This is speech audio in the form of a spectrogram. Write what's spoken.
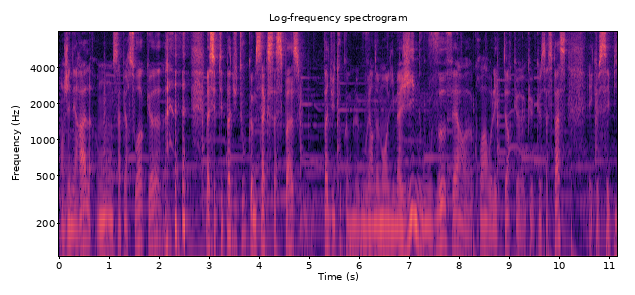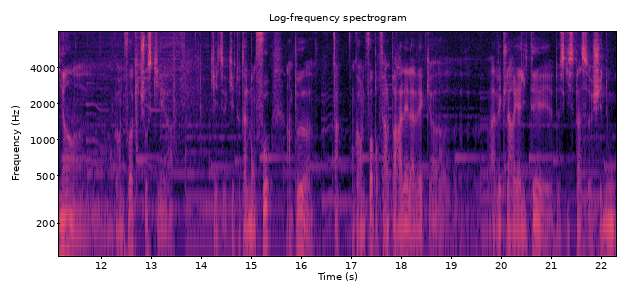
en général on s'aperçoit que bah, c'est peut-être pas du tout comme ça que ça se passe ou pas du tout comme le gouvernement l'imagine ou veut faire croire au lecteur que, ça se passe et que c'est bien encore une fois quelque chose qui est, qui est, qui est totalement faux un peu enfin encore une fois pour faire le parallèle avec avec la réalité de ce qui se passe chez nous,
